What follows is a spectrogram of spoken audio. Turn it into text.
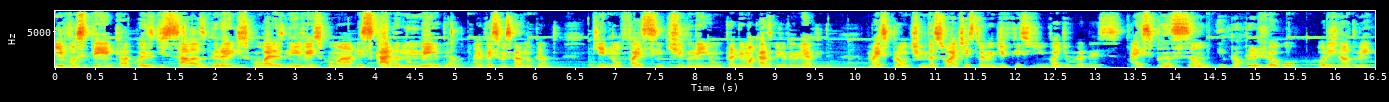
E você tem aquela coisa de salas grandes com vários níveis com uma escada no meio dela, ao invés de uma escada no canto. Que não faz sentido nenhum pra nenhuma casa que eu já vi na minha vida. Mas pra um time da SWAT é extremamente difícil de invadir um lugar desses. A expansão e o próprio jogo original também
